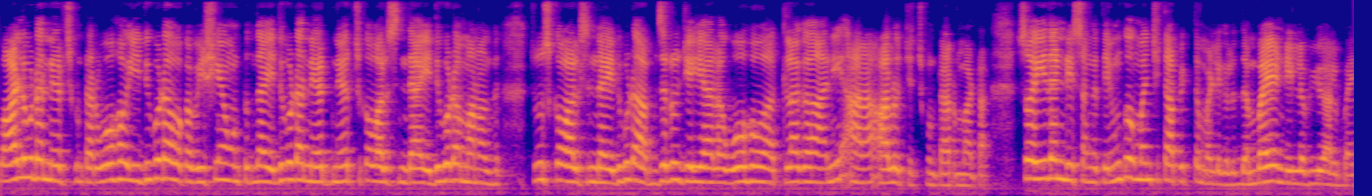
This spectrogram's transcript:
వాళ్ళు కూడా నేర్చుకుంటారు. ఓహో ఇది కూడా ఒక విషయం ఉంటుందా? ఇది కూడా నేర్ నేర్చుకోవాల్సిందా? ఇది కూడా మనం చూసుకోవాల్సిందా? ఇది కూడా అబ్జర్వ్ చేయాలా? ఓహో అట్లాగా అని ఆ- ఆలోచించుకుంటారు అనమాట సో ఇదండి సంగతి. ఇంకొక మంచి టాపిక్తో మళ్ళీ కలుద్దాం. బై అండి. Love you all. బై.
